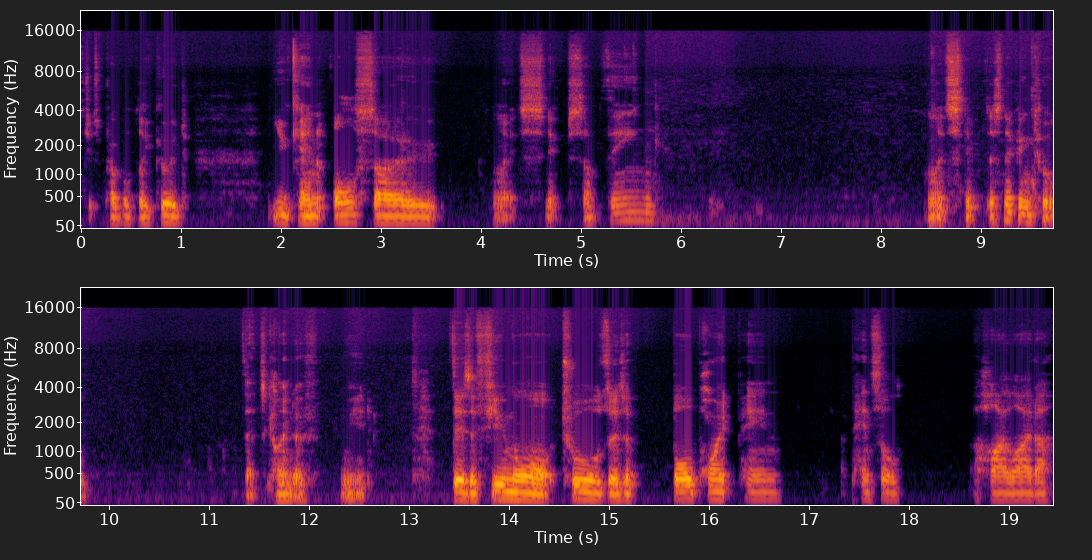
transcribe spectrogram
which is probably good. You can also, let's snip something. Let's snip the snipping tool. That's kind of weird. There's a few more tools. There's a ballpoint pen, a pencil, a highlighter,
